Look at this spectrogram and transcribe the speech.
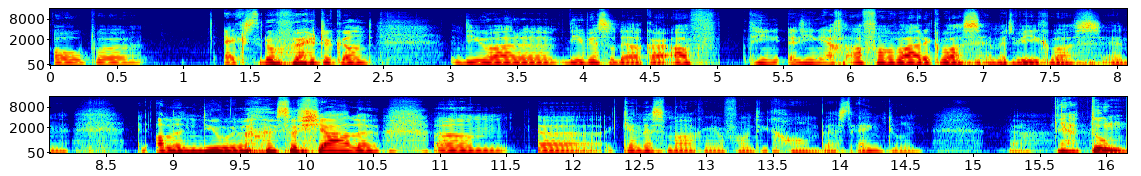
open, extroverte kant. Die, waren, die wisselden elkaar af. Het hing, het hing echt af van waar ik was en met wie ik was. En, alle nieuwe sociale ehm, eh, kennismakingen vond ik gewoon best eng toen. Ja. Ja, toen.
